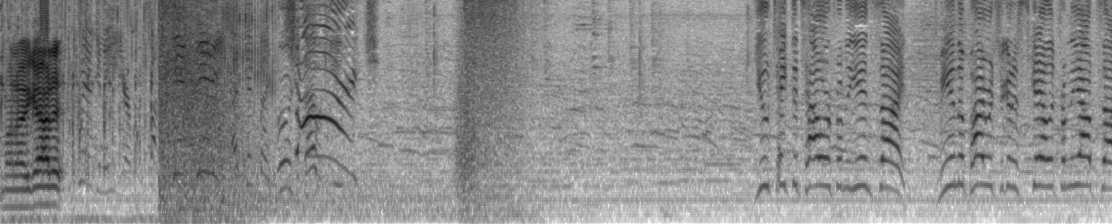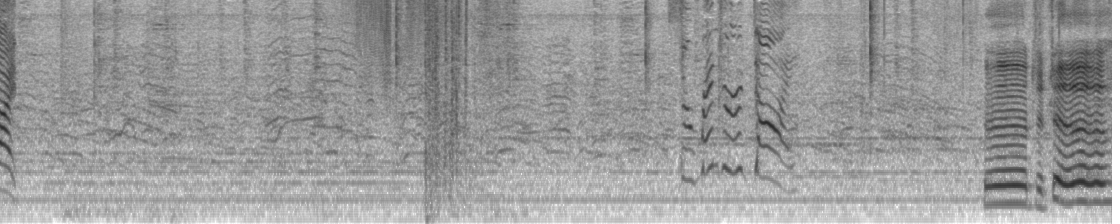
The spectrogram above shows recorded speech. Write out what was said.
Come on, I got it. We're gonna eat your fucking pee. I took my bird out you. You take the tower from the inside. Me and the pirates are gonna scale it from the outside. Surrender or die. Da, da, da.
